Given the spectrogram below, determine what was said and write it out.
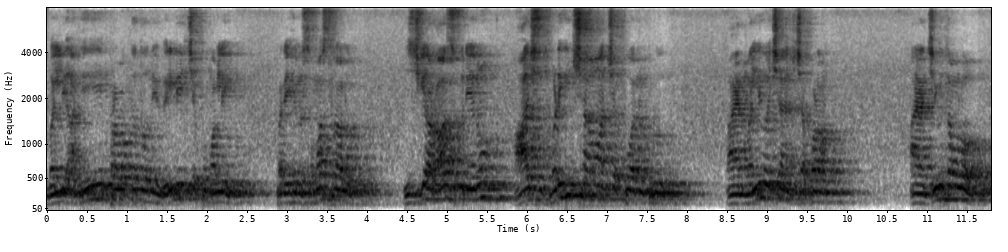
మళ్ళీ అదే ప్రవక్తతో నీవు వెళ్ళి చెప్పు మళ్ళీ పదిహేను సంవత్సరాలు. ఇచ్చిగా రాజుకు నేను ఆశ పొడిగించాను అని చెప్పు అన్నప్పుడు ఆయన మళ్ళీ వచ్చి ఆయనకు చెప్పడం. ఆయన జీవితంలో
